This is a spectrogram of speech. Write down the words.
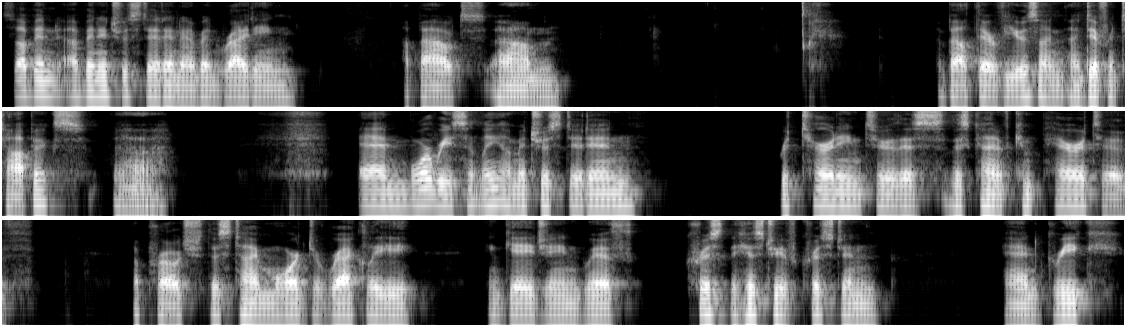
So I've been I've been interested and I've been writing about um, about their views on, on different topics. Uh, and more recently, I'm interested in returning to this this kind of comparative approach. This time, more directly engaging with Christ, the history of Christian and Greek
